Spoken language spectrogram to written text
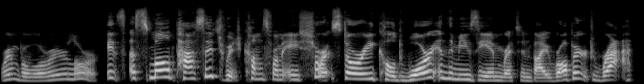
Rainbow Warrior lore. It's a small passage which comes from a short story called War in the Museum written by Robert Rath,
